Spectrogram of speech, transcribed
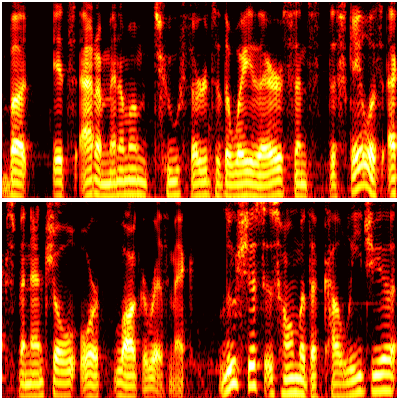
but it's at a minimum two thirds of the way there since the scale is exponential or logarithmic. Lucius is home of the Collegia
